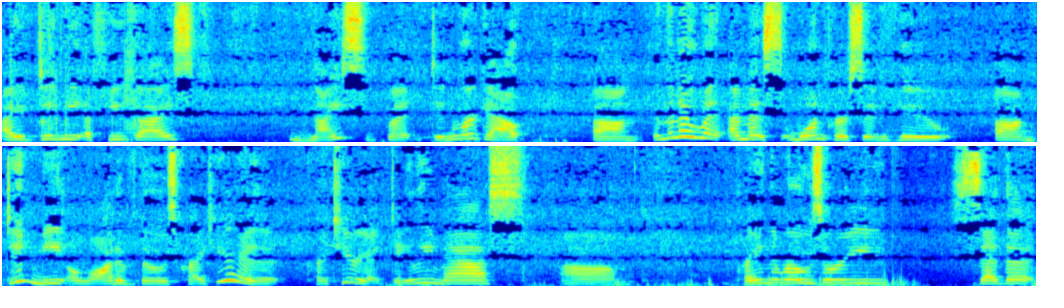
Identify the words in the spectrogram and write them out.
I did meet a few guys, nice, but didn't work out. Um, and then I went. I met one person who um, did meet a lot of those criteria. Criteria: daily mass, um, praying the rosary, said that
